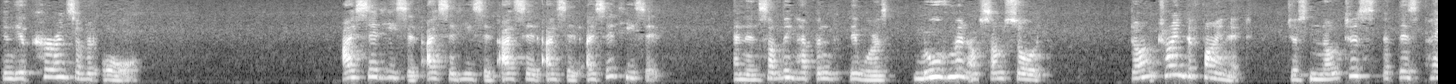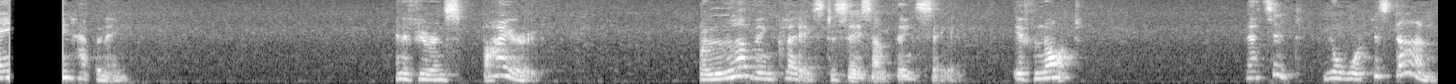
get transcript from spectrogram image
in the occurrence of it all. I said, he said, I said, he said, I said, I said, I said, he said. And then something happened. There was movement of some sort. Don't try and define it. Just notice that there's pain happening. And if you're inspired, a loving place to say something, say it. If not, that's it. Your work is done.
